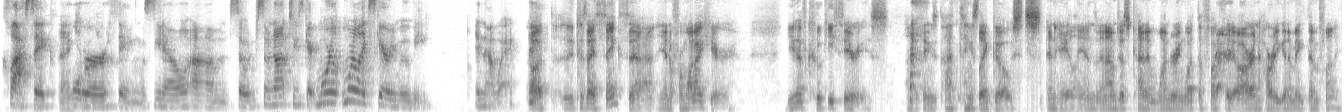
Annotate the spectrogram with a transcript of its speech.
classic Thank you. horror things you know um, so so not too scary more more like scary movie in that way Oh, because I think that you know, from what I hear, you have kooky theories on things on things like ghosts and aliens, and I'm just kind of wondering what the fuck they are and how are you going to make them funny?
